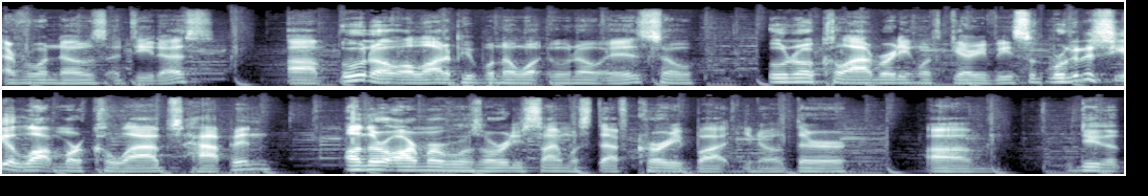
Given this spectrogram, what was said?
everyone knows Adidas. Um, Uno, a lot of people know what Uno is, so Uno collaborating with Gary Vee. So we're gonna see a lot more collabs happen. Under Armour was already signed with Steph Curry, but you know they're um, the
